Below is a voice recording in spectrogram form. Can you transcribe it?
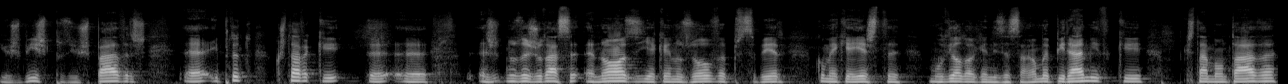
e os bispos e os padres e, portanto, gostava que uh, uh, nos ajudasse a nós e a quem nos ouve a perceber como é que é este modelo de organização. É uma pirâmide que, que está montada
